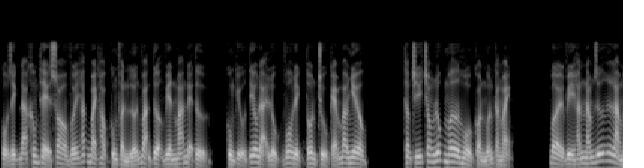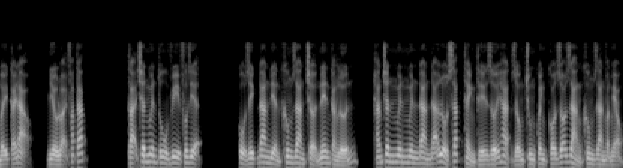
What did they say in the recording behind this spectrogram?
cổ dịch đã không thể so với hắc bạch học cùng phần lớn vạn tượng viên mãn đệ tử, cùng cựu tiêu đại lục vô địch tôn chủ kém bao nhiêu. Thậm chí trong lúc mơ hồ còn muốn càng mạnh. Bởi vì hắn nắm giữ là mấy cái đạo, nhiều loại pháp tắc. Tại chân nguyên tu vi phương diện, cổ dịch đan điền không gian trở nên càng lớn, hắn chân nguyên nguyên đan đã lột sắc thành thế giới hạt giống chung quanh có rõ ràng không gian và mèo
